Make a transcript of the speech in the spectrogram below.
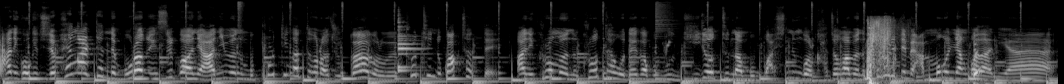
아니 거기 진짜 횡할 텐데 뭐라도 있을 거 아니야? 아니면 뭐 프로틴 같은 거라 줄까? 그러면 프로틴도 꽉 찼대. 아니 그러면은 그렇다고 내가 뭐, 뭐 디저트나 뭐 맛있는 걸 가져가면 소리 때문에 안 먹을 양반 아니야.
